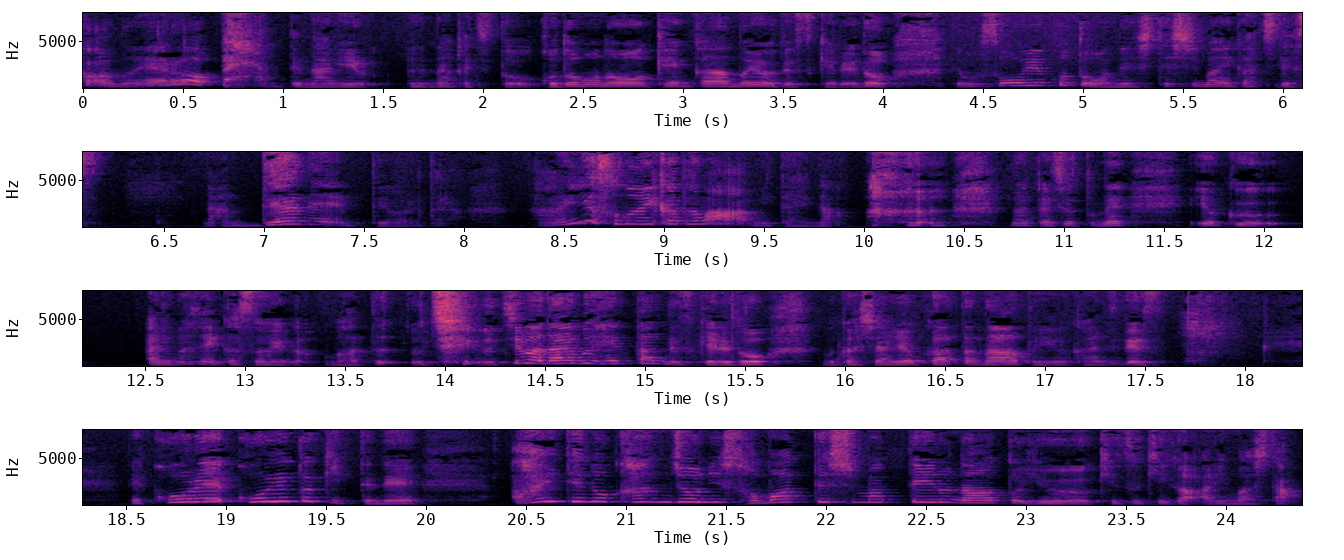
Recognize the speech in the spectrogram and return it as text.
この野郎バーンって投げる。なんかちょっと子供の喧嘩のようですけれど、でもそういうことをね、してしまいがちです。なんでやねんって言われたら、なんやその言い方はみたいな。なんかちょっとね、よくありませんかそういうの。まあ、うち、うちはだいぶ減ったんですけれど、昔はよくあったなという感じです。で、これ、こういう時ってね、相手の感情に染まってしまっているなという気づきがありました。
